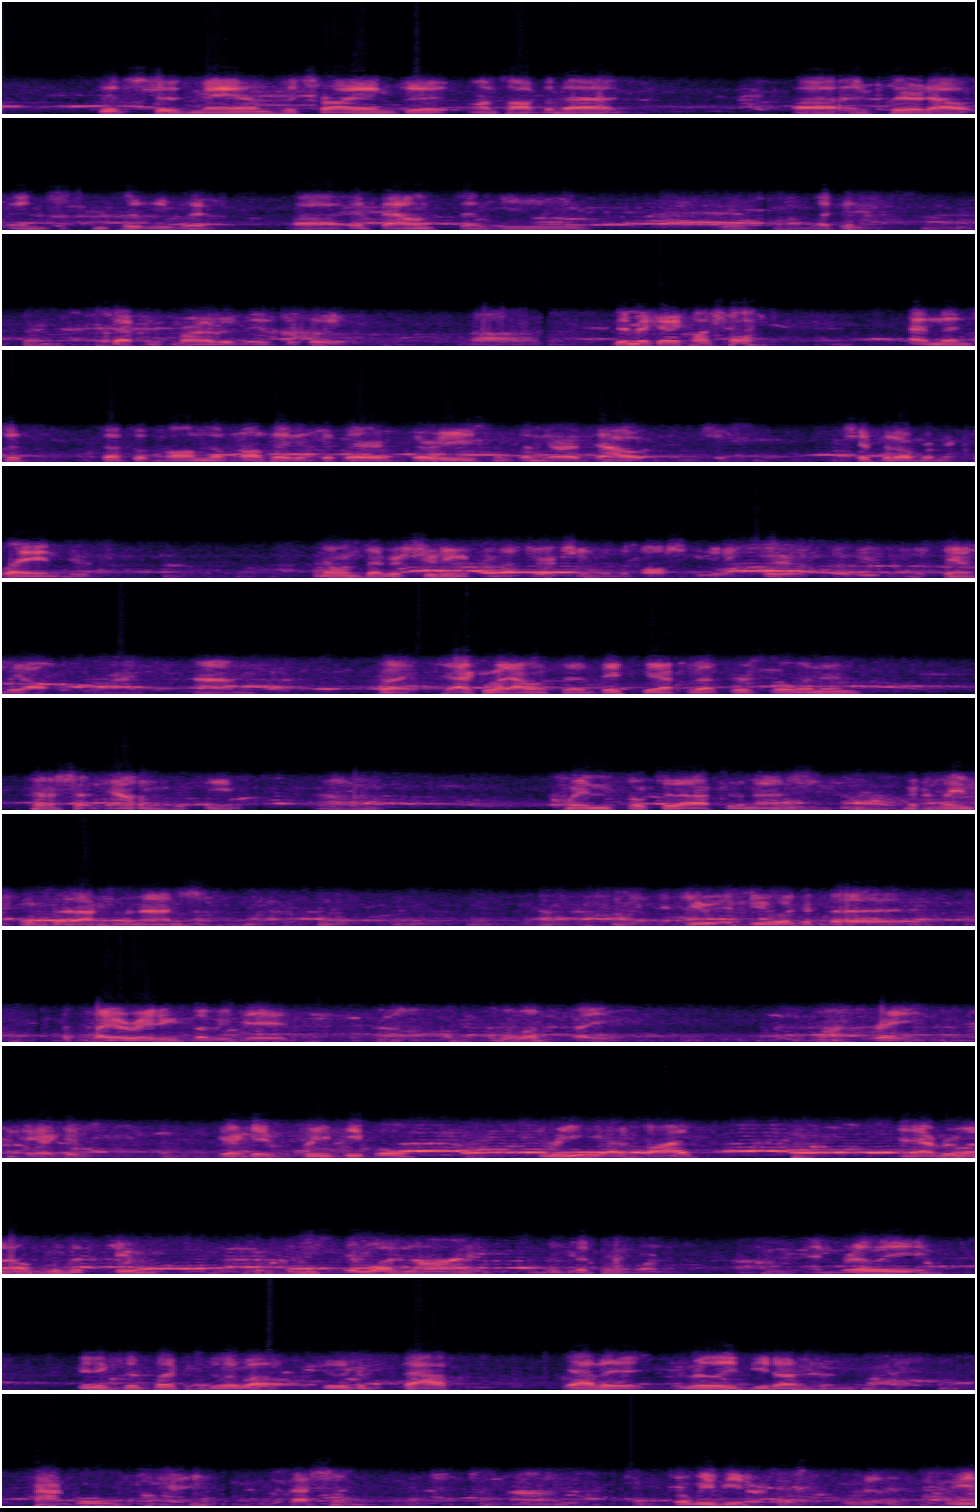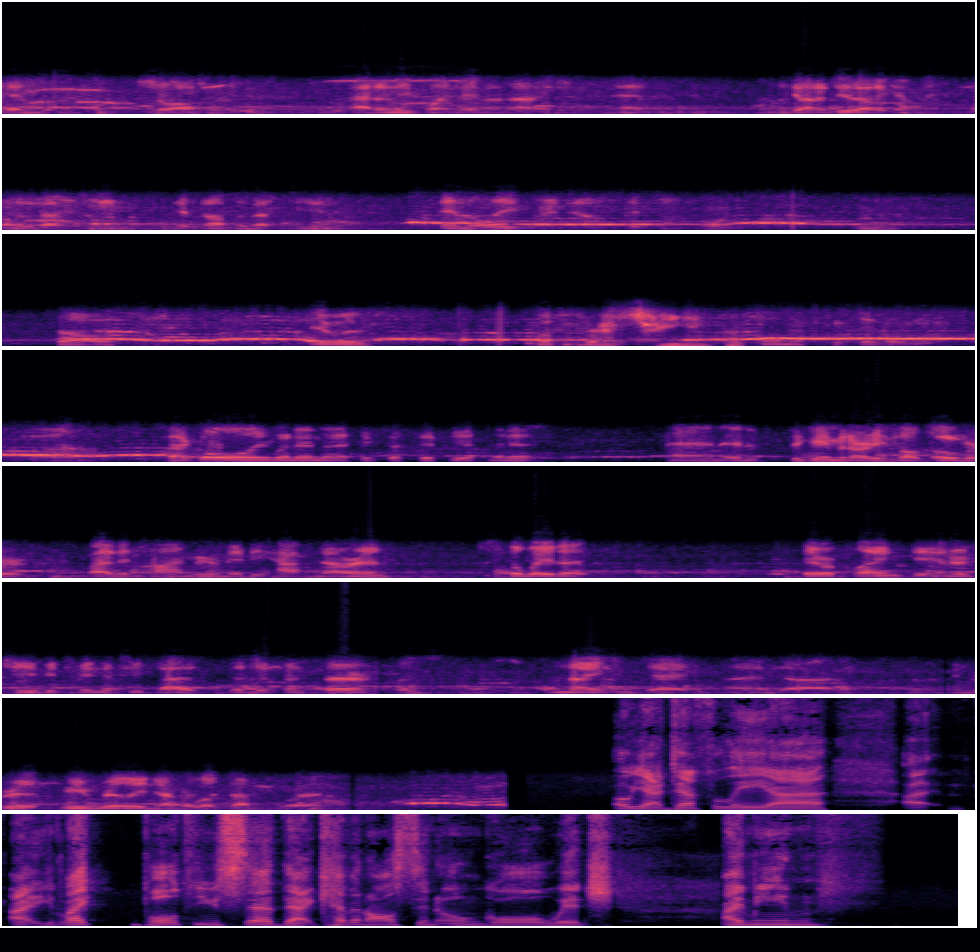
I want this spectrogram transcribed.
ditched his man to try and get on top of that uh, and clear it out and just completely whipped. Uh, it bounced and he was like a step in front of it basically. Uh, didn't make any contact and then just up on the Fonte to sit there 30 something yards out and just chip it over McLain, who's no one's ever shooting from that direction when the ball should be getting clear, so he's understandably off his line. Um, but to echo what Alan said, basically after that first goal went in, kind of shut down as a team. Um, Quinn spoke to that after the match. McLain spoke to that after the match. If you if you look at the the player ratings that we did uh, on the website, it's not great. I think I give I think I gave three people three out of five, and everyone else was a two. It was not a good performance. Um, and really, Phoenix didn't play particularly well. If you look at the stats, yeah, they, they really beat us in tackle possession. Um, but we beat ourselves, really. We didn't show off at any point in the match. And you got to do that against one of the best teams, if not the best team in the league right now, based on form. So it was a frustrating performance to say the least. Um, that goal only went in, I think, the 50th minute, and it, the game had already felt over by the time we were maybe half an hour in. Just the way that they were playing, the energy between the two sides, the difference there was night and day, and uh, we really never looked up for it. Oh yeah, definitely. Uh, I, I like both of you said that Kevin Alston own goal, which, I mean,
